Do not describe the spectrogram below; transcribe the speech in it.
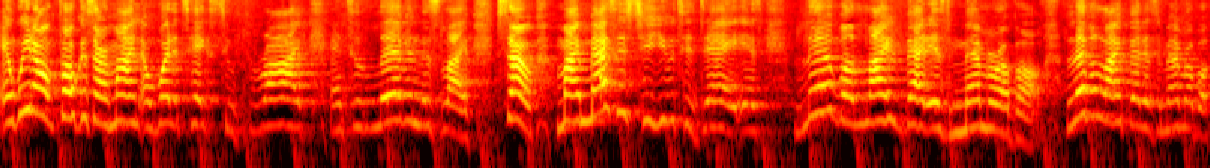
and we don't focus our mind on what it takes to thrive and to live in this life. So, my message to you today is live a life that is memorable. Live a life that is memorable.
